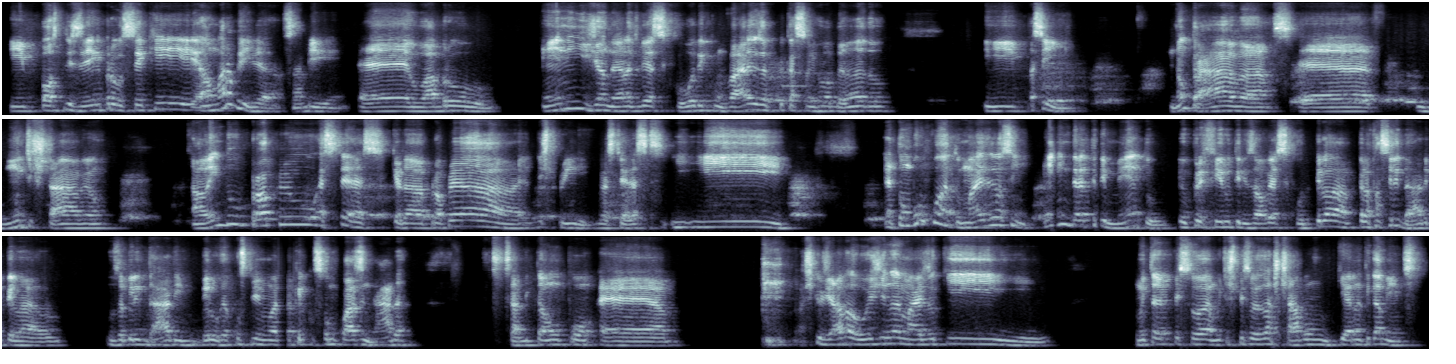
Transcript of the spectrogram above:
E posso dizer para você que é uma maravilha, sabe? É, eu abro N janelas de VS Code com várias aplicações rodando. E, assim, não trava, é muito estável. Além do próprio STS, que é da própria Spring, do STS, e, e é tão bom quanto, mas, assim, em detrimento, eu prefiro utilizar o VS Code pela, pela facilidade, pela usabilidade, pelo recurso de memória que ele consome quase nada sabe? Então, pô, é, acho que o Java hoje não é mais o que muita pessoa, muitas pessoas achavam que era antigamente.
